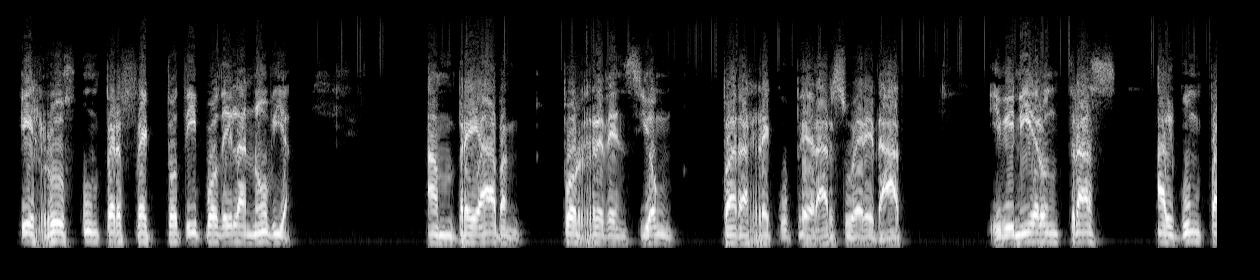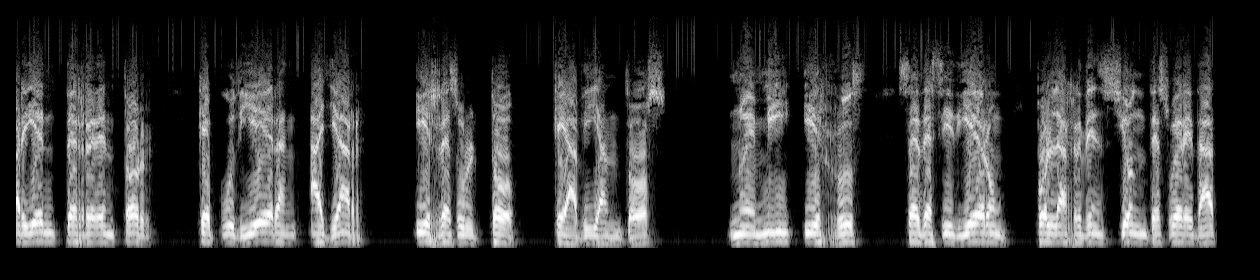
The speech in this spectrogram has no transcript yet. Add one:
y Ruth, un perfecto tipo de la novia, hambreaban por redención para recuperar su heredad y vinieron tras algún pariente redentor que pudieran hallar y resultó que habían dos. Noemí y Ruth se decidieron por la redención de su heredad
